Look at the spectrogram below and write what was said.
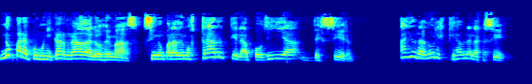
no para comunicar nada a los demás, sino para demostrar que la podía decir. Hay oradores que hablan así,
